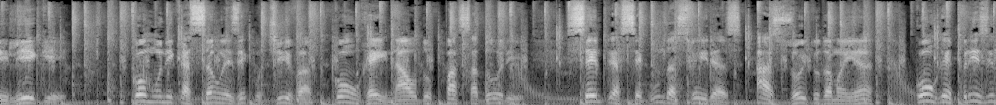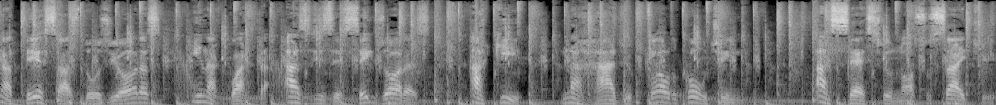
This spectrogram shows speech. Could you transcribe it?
Se ligue. Comunicação Executiva com Reinaldo Passadori. Sempre às segundas-feiras, às 8 da manhã, com reprise na terça às 12 horas e na quarta às 16 horas, aqui na Rádio Cloud Coaching. Acesse o nosso site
